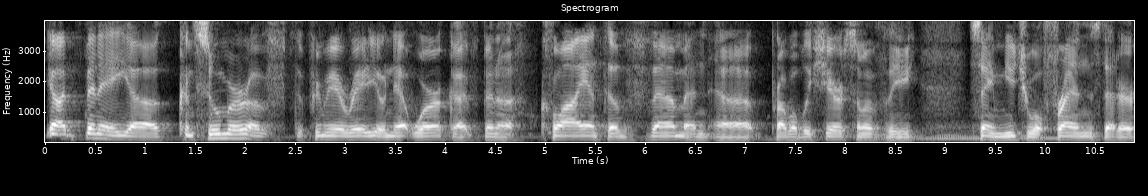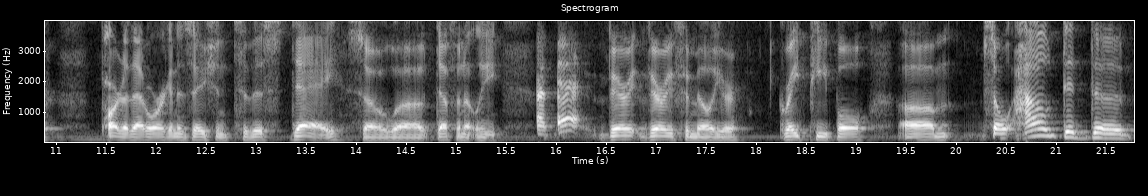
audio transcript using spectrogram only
Yeah, I've been a uh, consumer of the Premiere Radio Network. I've been a client of them and uh, probably share some of the same mutual friends that are part of that organization to this day. So uh, definitely very, very familiar great people. Um, so, how did the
